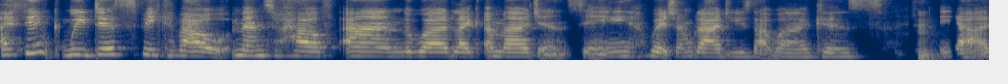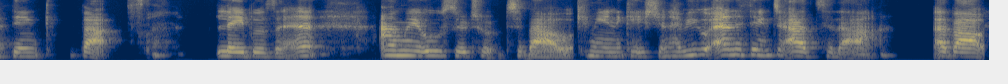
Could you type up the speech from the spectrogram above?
I think we did speak about mental health and the word like emergency, which I'm glad you used that word because, hmm. yeah, I think that labels it. And we also talked about communication. Have you got anything to add to that about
